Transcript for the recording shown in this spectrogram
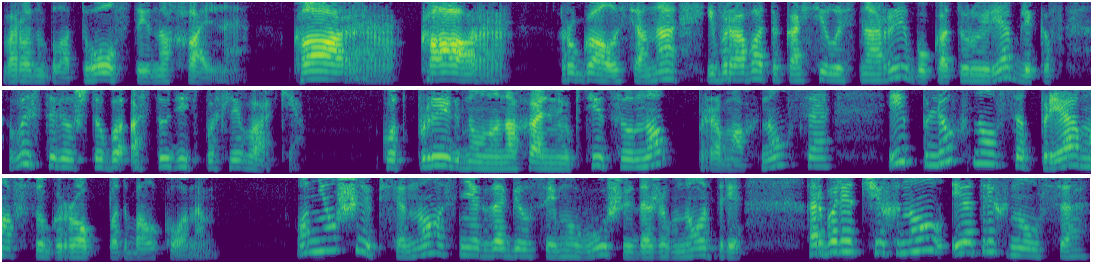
Ворона была толстая и нахальная. «Карр! Карр!» — ругалась она и воровато косилась на рыбу, которую Рябликов выставил, чтобы остудить после варки. Кот прыгнул на нахальную птицу, но промахнулся и плюхнулся прямо в сугроб под балконом. Он не ушибся, но снег забился ему в уши и даже в ноздри. Арбалет чихнул и отряхнулся.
